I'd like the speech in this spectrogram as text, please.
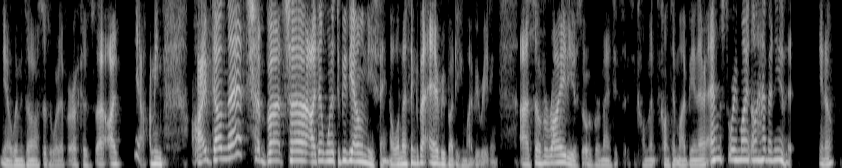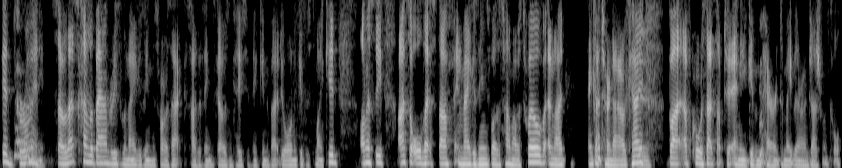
you know women's asses or whatever. Because uh, I yeah, I mean I've done that, but uh, I don't want it to be the only thing. I want to think about everybody who might be reading. Uh, so a variety of sort of romantic, sexy comment content might be in there, and the story might not have any of it you know, again, Okay. variety. So that's kind of the boundaries of the magazine as far as that side of things goes. In case you're thinking about, do I want to give this to my kid? Honestly, I saw all that stuff in magazines by the time I was 12, and I think I turned out okay. Yeah. But of course, that's up to any given parent to make their own judgment call.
